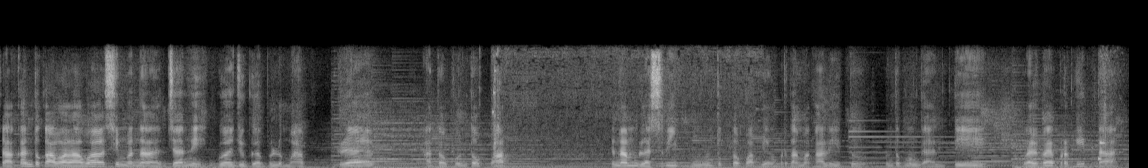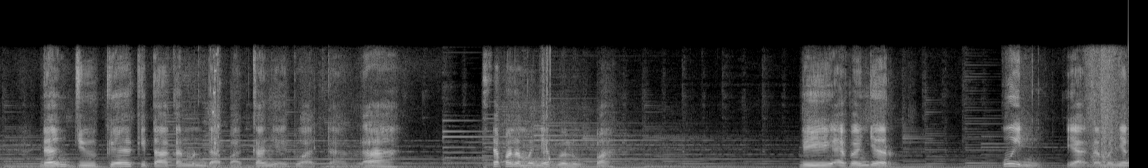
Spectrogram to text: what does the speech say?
misalkan untuk awal-awal simpen aja nih gua juga belum upgrade ataupun top up 16.000 untuk top up yang pertama kali itu untuk mengganti wallpaper kita. Dan juga kita akan mendapatkan yaitu adalah siapa namanya? Gue lupa. Di Avenger. Queen. Ya namanya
